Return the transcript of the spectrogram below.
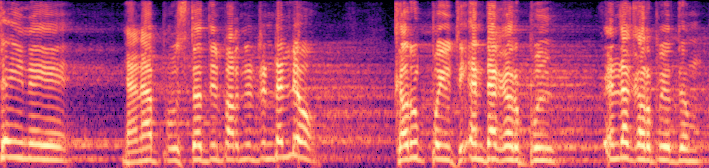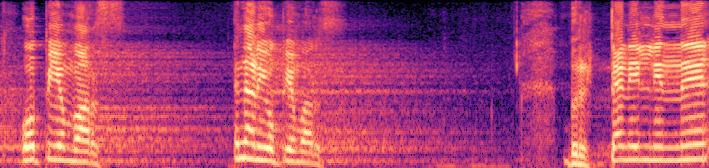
ചൈനയെ. ഞാൻ ആ പുസ്തകത്തിൽ പറഞ്ഞിട്ടുണ്ടല്ലോ. കറുപ്പ് യുദ്ധം എന്താ കറുപ്പ്? എന്താ കറുപ്പ് യുദ്ധം? Opium wars. എന്താണ് ഈ ഓപ്പിയം വാർസ്? ബ്രിട്ടനിൽ നിന്ന്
